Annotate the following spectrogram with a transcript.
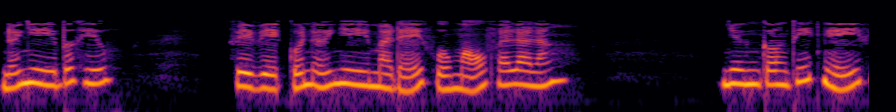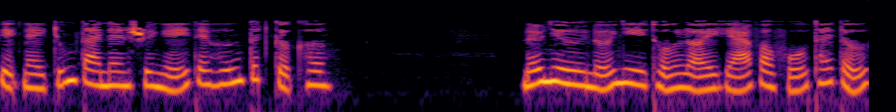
nữ nhi bất hiếu, vì việc của nữ nhi mà để phụ mẫu phải lo lắng. Nhưng con thiết nghĩ việc này chúng ta nên suy nghĩ theo hướng tích cực hơn. Nếu như nữ nhi thuận lợi gả vào phủ thái tử,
